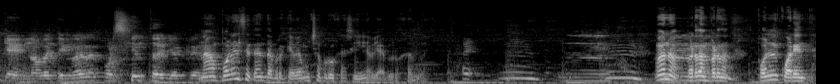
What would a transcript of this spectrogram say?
no, ¿qué? 99% yo creo. No, pon el 70 porque había muchas brujas, sí, había brujas, güey. Mm, mm, Bueno, perdón, perdón, pon el 40.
